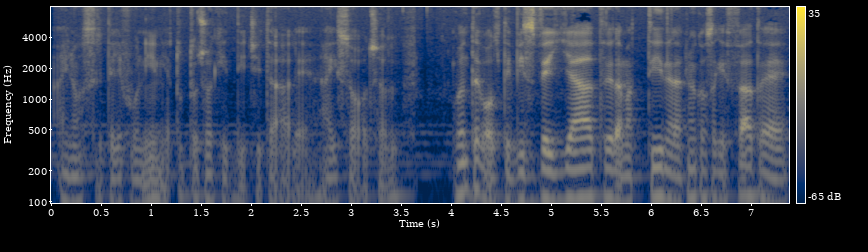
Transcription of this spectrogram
ai nostri telefonini, a tutto ciò che è digitale, ai social. Quante volte vi svegliate la mattina e la prima cosa che fate è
